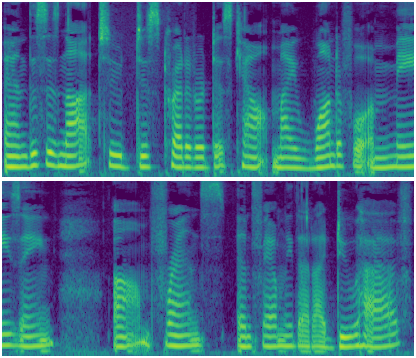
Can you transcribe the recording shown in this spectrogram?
And this is not to discredit or discount my wonderful, amazing um, friends and family that I do have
